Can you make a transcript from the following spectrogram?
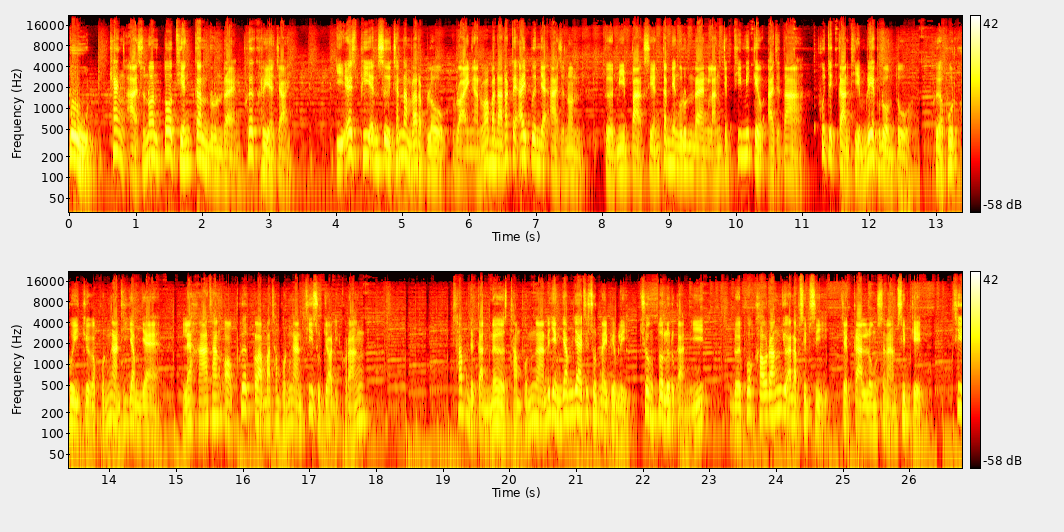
ปูด แข่งอาร์เซนอลโต้เถียงกันรุนแรงเพื่อเคลียร์ใจ ESPN สื่อชั้นนำระดับโลก รายงานว่าบรรดานักเตะไอ้ปืนใหญ่อาร์เซนอลเกิดมีปากเสียงกันอย่างรุนแรงหลังจากที่มิเกลอาร์เจตาผู้จัดการทีมเรียกรวมตัว เพื่อพูดคุยเกี่ยวกับผลงานที่ย่ำแย่ และหาทางออกเพื่อกลับมาทำผลงานที่สุดยอดอีกครั้ง ทัพเดอะกันเนอร์สทำผลงานได้อย่างย่ำแย่ที่สุดในพรีเมียร์ลีกช่วงต้นฤดูกาลนี้ โดยพวกเขารั้งอยู่อันดับ 14 จากการลงสนาม 10 เกม ที่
